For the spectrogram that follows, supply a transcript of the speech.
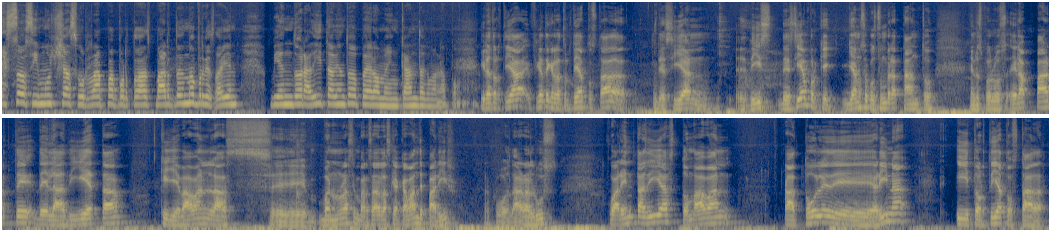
eso sí, mucha zurrapa por todas partes, ¿no? Porque está bien, bien doradita, bien todo, pero me encanta que me la pongan. Y la tortilla, fíjate que la tortilla tostada, decían, eh, dis, decían porque ya no se acostumbra tanto en los pueblos, era parte de la dieta que llevaban las, eh, bueno, no las embarazadas, las que acaban de parir, o dar a luz. 40 días tomaban atole de harina y tortilla tostada,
